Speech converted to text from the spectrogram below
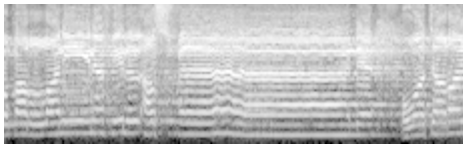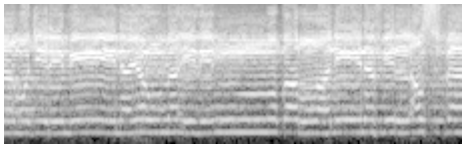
مقرنين في الأصفاد وترى المجرمين يومئذ مقرنين في الأصفاد.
